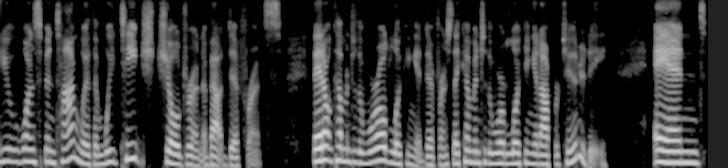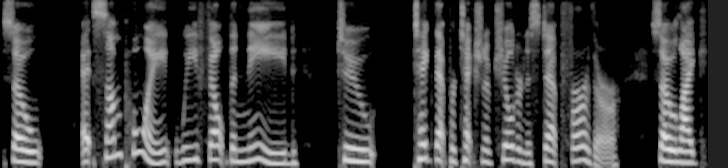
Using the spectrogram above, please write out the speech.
you want to spend time with them. We teach children about difference. They don't come into the world looking at difference. They come into the world looking at opportunity. And so at some point we felt the need to take that protection of children a step further. So like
